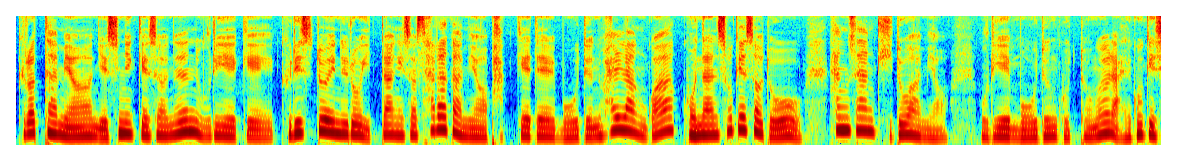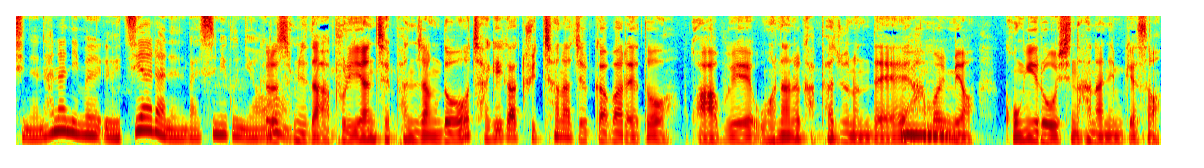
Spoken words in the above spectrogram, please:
그렇다면 예수님께서는 우리에게 그리스도인으로 이 땅에서 살아가며 받게 될 모든 환란과 고난 속에서도 항상 기도하며 우리의 모든 고통을 알고 계시는 하나님을 의지하라는 말씀이군요. 그렇습니다. 불의한 재판장도 자기가 귀찮아질까 봐라도 과부의 원한을 갚아주는데 음. 하물며 공의로우신 하나님께서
